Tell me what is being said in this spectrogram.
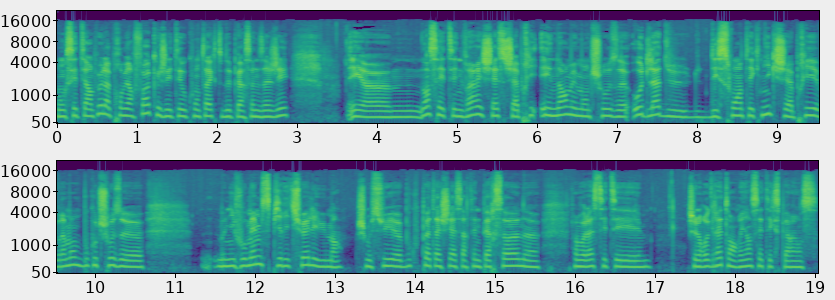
Donc, c'était un peu la première fois que j'ai été au contact de personnes âgées. Et euh, non, ça a été une vraie richesse. J'ai appris énormément de choses. Au-delà des soins techniques, j'ai appris vraiment beaucoup de choses euh, au niveau même spirituel et humain. Je me suis euh, beaucoup attachée à certaines personnes. Enfin voilà, c'était. Je ne regrette en rien cette expérience.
